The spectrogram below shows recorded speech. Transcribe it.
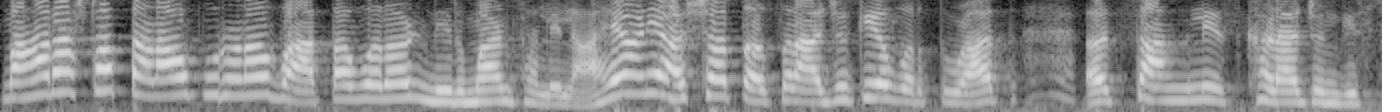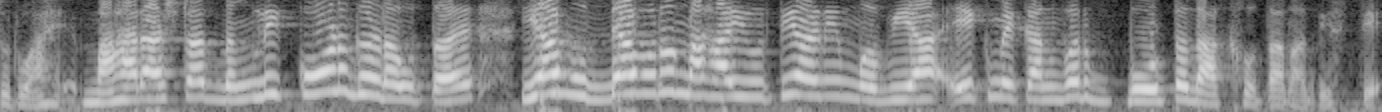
महाराष्ट्रात तणावपूर्ण वातावरण निर्माण झालेलं आहे आणि अशातच राजकीय वर्तुळात चांगलीच खडाजंगी सुरू आहे. महाराष्ट्रात दंगली कोण घडवतंय या मुद्द्यावरून महायुती आणि मविया एकमेकांवर बोट दाखवताना दिसते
